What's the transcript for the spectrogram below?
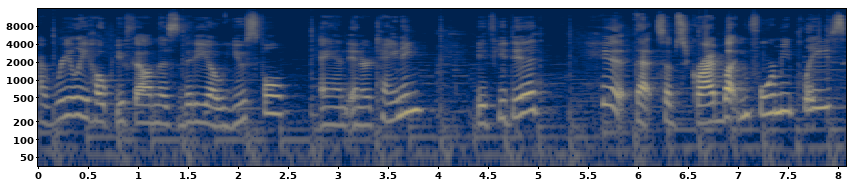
I really hope you found this video useful and entertaining. If you did, hit that subscribe button for me, please.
